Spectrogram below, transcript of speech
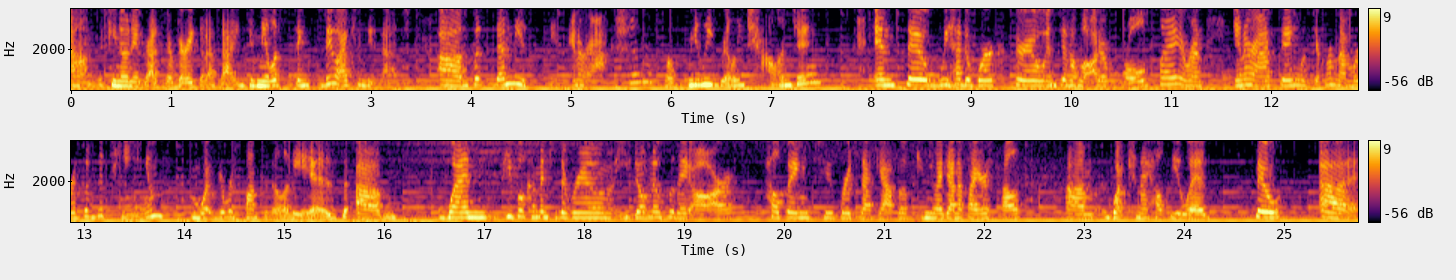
um, if you know new grads, they're very good at that. Give me a list of things to do, I can do that. Um, but then these these interactions were really, really challenging. And so we had to work through and did a lot of role play around interacting with different members of the team and what your responsibility is. Um, when people come into the room, you don't know who they are, helping to bridge that gap of can you identify yourself? Um, what can I help you with? So uh,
